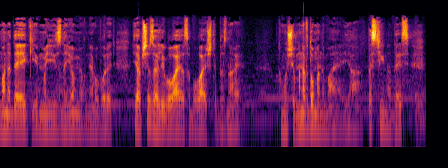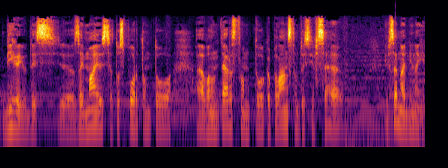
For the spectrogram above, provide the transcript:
У мене деякі мої знайомі вони говорять, я взагалі буває, забуваю, що ти без ноги. Тому що мене вдома немає. Я постійно десь бігаю, десь е, займаюся то спортом, то е, волонтерством, то капеланством, то і все, і все на одній ногі.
